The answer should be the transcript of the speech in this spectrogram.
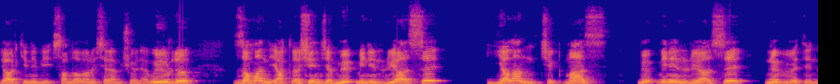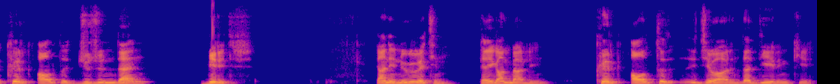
Diyor ki Nebi sallallahu aleyhi ve sellem şöyle buyurdu. Zaman yaklaşınca müminin rüyası yalan çıkmaz. Müminin rüyası nübüvvetin 46 cüzünden biridir. Yani nübüvvetin, peygamberliğin 46 civarında diyelim ki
